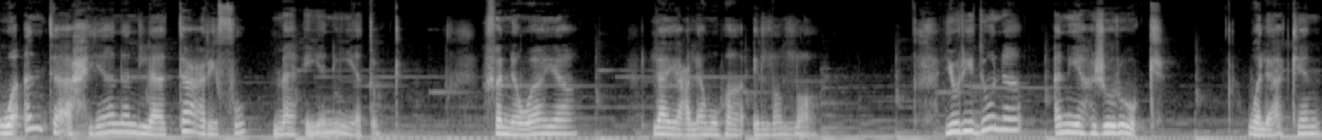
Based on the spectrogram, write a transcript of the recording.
وأنت أحيانا لا تعرف ما هي نيتك. فالنوايا لا يعلمها إلا الله. يريدون أن يهجروك ولكن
